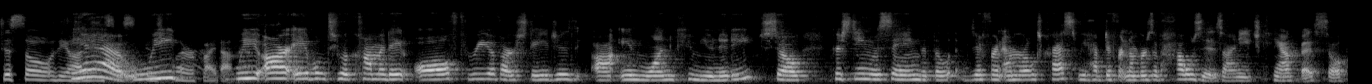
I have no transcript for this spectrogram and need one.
Just so the audience yeah, is, is we, clarified on We are able to accommodate all three of our stages uh, in one community. So Christine was saying that the different Emerald Crest, we have different numbers of houses on each campus. So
